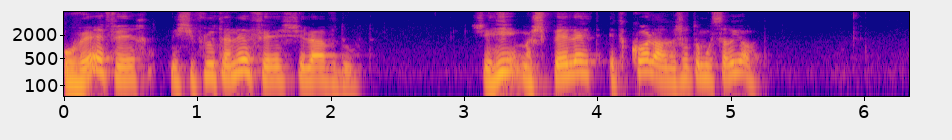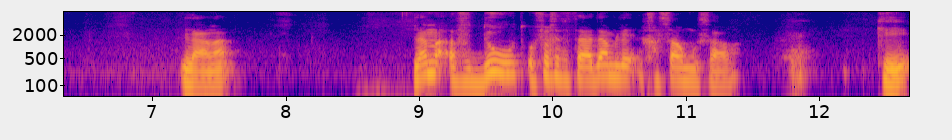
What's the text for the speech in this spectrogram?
ובהפך לשפלות הנפש של העבדות, שהיא משפלת את כל ההרגשות המוסריות. למה? למה עבדות הופכת את האדם לחסר מוסר? כי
